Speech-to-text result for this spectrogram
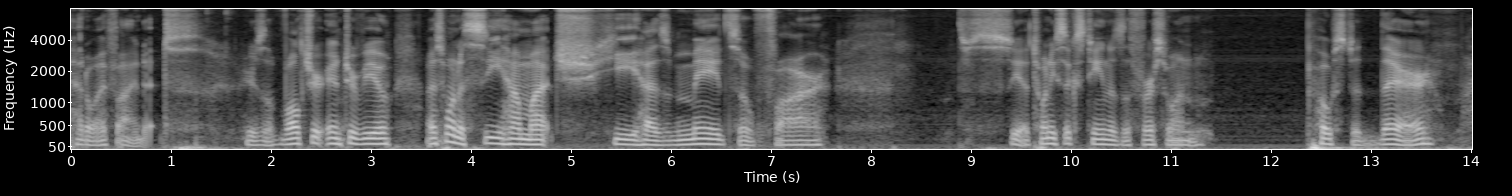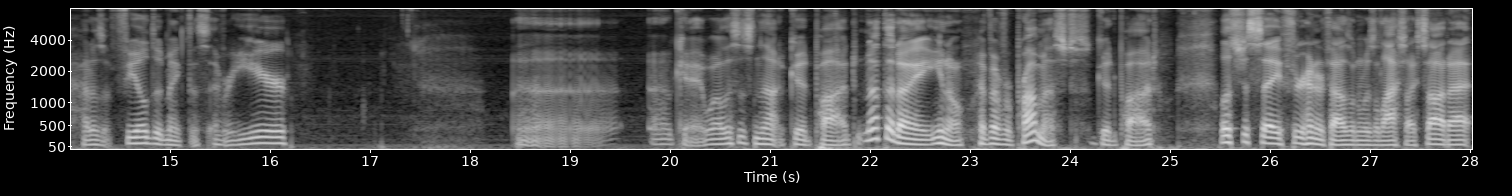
How do I find it? Here's a vulture interview. I just want to see how much he has made so far. So yeah, 2016 is the first one posted there. How does it feel to make this every year? Uh, okay, well, this is not good pod. Not that I, you know, have ever promised good pod. Let's just say 300,000 was the last I saw it at,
